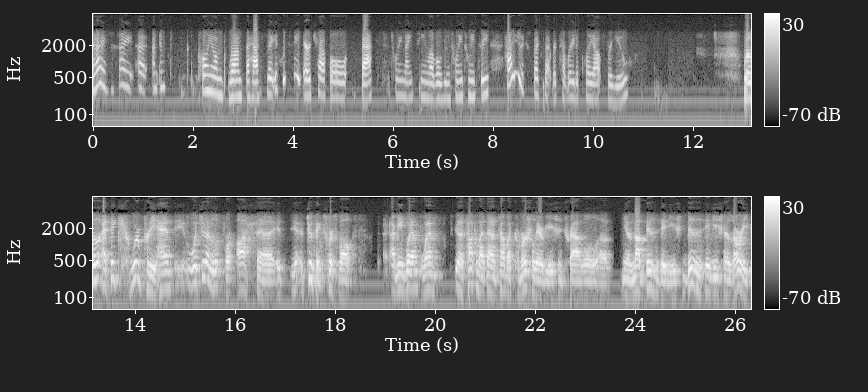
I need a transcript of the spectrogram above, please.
hi. Hi. Uh, I'm in, calling on Ron's behalf today. If we see air travel back to 2019 levels in 2023, how do you expect that recovery to play out for you? Well, I think we're pretty handy. What you got to look for us, uh, it, yeah, two things. First of all, I mean, when I'm when I'm uh, talking about that, I'm talking about commercial aviation travel. Uh, you know, not business aviation. Business aviation has already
